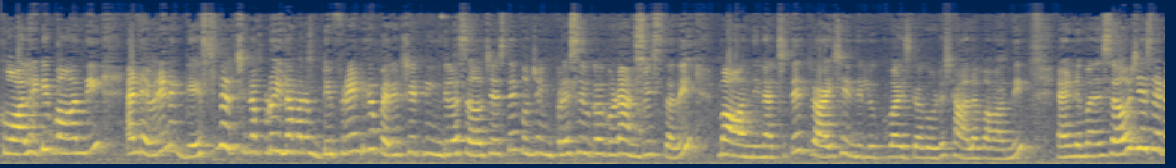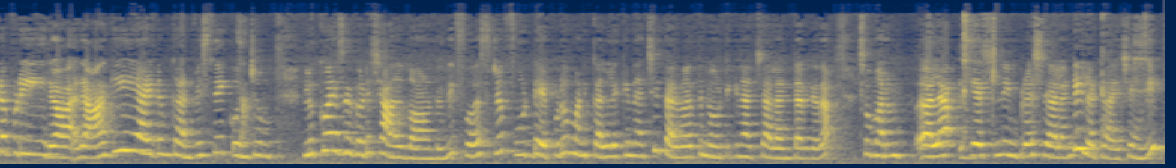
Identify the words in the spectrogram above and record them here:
క్వాలిటీ బాగుంది. అండ్ ఎవరైనా గెస్ట్లు వచ్చినప్పుడు ఇలా మనం డిఫరెంట్గా పెరుగు చట్నీ ఇందులో సర్వ్ చేస్తే కొంచెం ఇంప్రెసివ్గా కూడా అనిపిస్తుంది. బాగుంది. నచ్చితే ట్రై చేయండి. లుక్ వైజ్గా కూడా చాలా బాగుంది. అండ్ మనం సర్వ్ చేసేటప్పుడు ఈ రా- రాగి ఐటమ్ కనిపిస్తే కొంచెం లుక్ వైజ్గా కూడా చాలా బాగుంటుంది. ఫస్ట్ ఫుడ్ ఎప్పుడు మన కళ్ళకి నచ్చి తర్వాత నోటికి నచ్చాలంటారు కదా. సో మనం అలా గెస్ట్ని ఇంప్రెస్ చేయాలంటే ఇలా ట్రై చేయండి.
